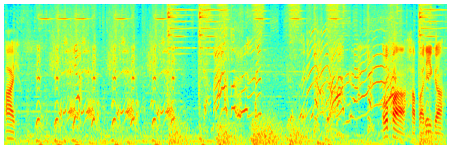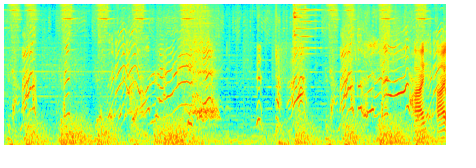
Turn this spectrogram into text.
Ai. Opa, rapariga. Ai, ai.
